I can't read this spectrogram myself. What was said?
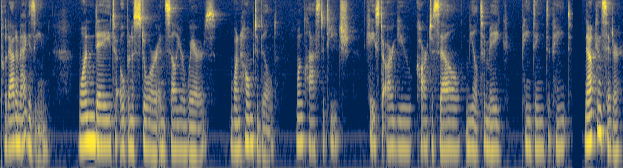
put out a magazine, one day to open a store and sell your wares, one home to build, one class to teach, case to argue, car to sell, meal to make, painting to paint. Now consider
